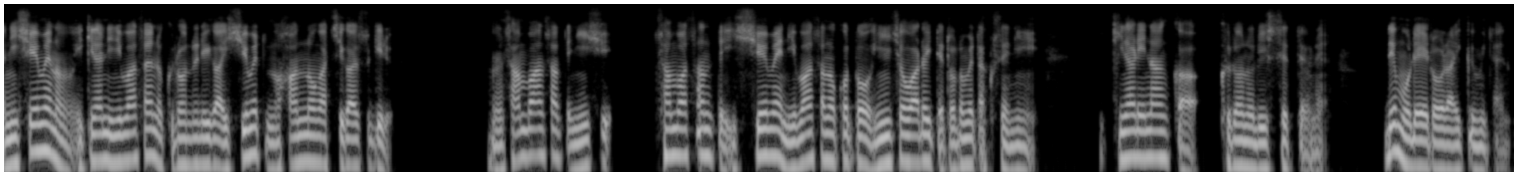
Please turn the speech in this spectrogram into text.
2周目のいきなり2番差への黒塗りが1周目との反応が違いすぎる。うん、3番差って2周、3番差って1周目2番差のことを印象悪いってとどめたくせに、いきなりなんか黒塗りしてったよね。でも、レイローライクみたいな。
